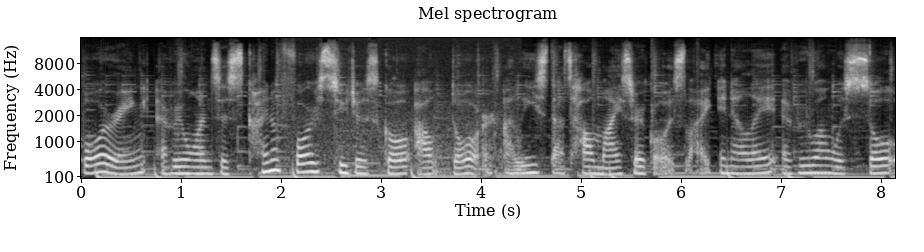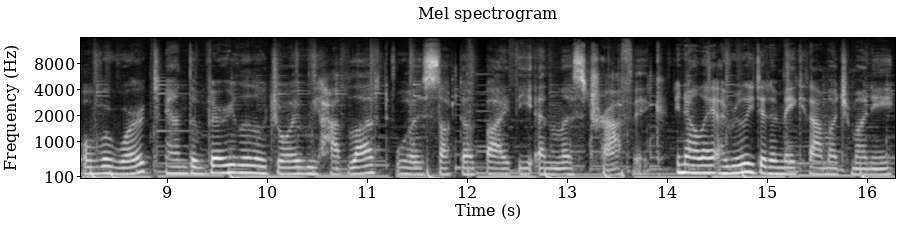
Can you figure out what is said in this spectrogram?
boring, everyone's just kind of forced to just go outdoor. At least that's how my circle is like. In LA, everyone was so overworked, and the very little joy we have left was sucked up by the endless traffic. In LA, I really didn't make that much money,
